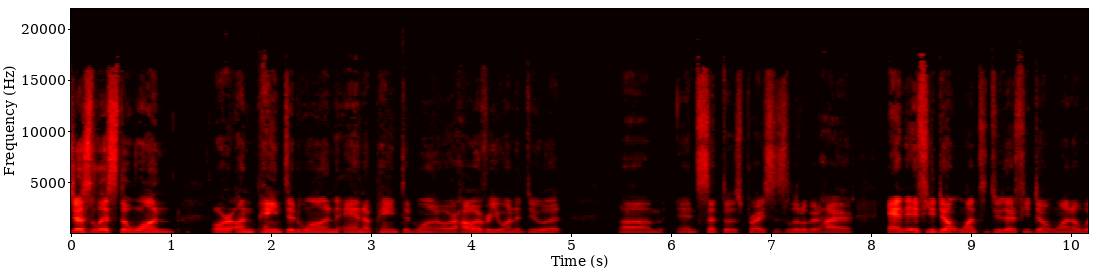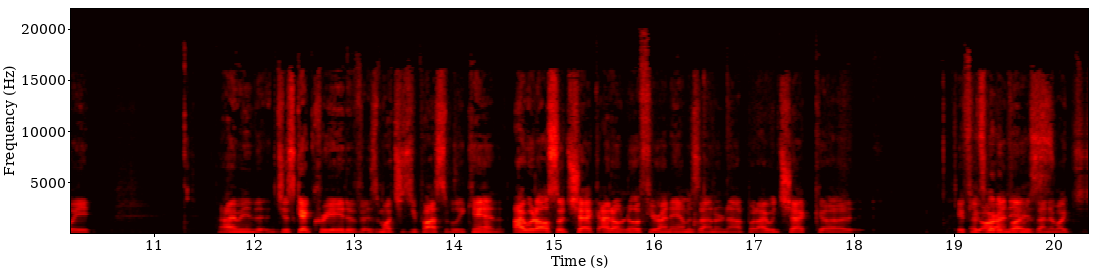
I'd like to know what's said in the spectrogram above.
just list the one or unpainted one and a painted one or however you want to do it, um, and set those prices a little bit higher. And if you don't want to do that, if you don't want to wait I mean, just get creative as much as you possibly can. I would also check. I don't know if you're on Amazon or not, but I would check uh, if you That's are on advice. Amazon. I might,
